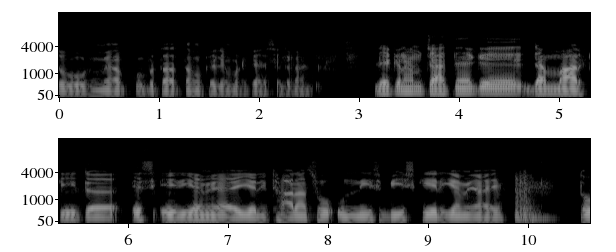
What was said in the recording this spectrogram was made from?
तो वो भी मैं आपको बताता हूँ कि लिमिट कैसे लगाएँ लेकिन हम चाहते हैं कि जब मार्केट इस एरिया में आए, यानी अठारह सौ उन्नीस बीस के एरिया में आए तो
